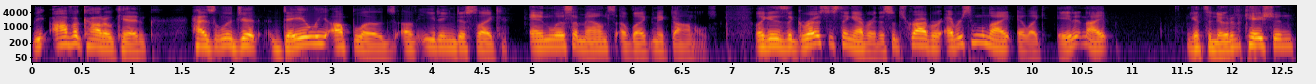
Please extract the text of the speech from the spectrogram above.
the avocado kid has legit daily uploads of eating just like endless amounts of like McDonald's. Like it is the grossest thing ever. The subscriber every single night at like 8 at night gets a notification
